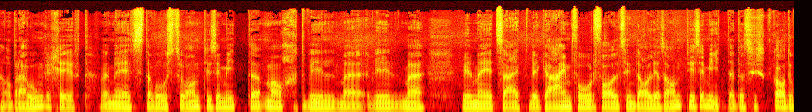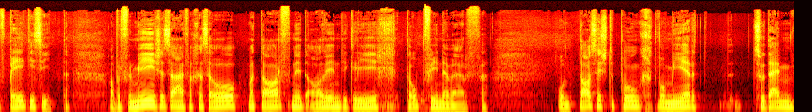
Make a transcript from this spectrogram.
Aber auch umgekehrt. Wenn man jetzt Davos zu Antisemiten macht, weil man, weil man, weil man jetzt sagt, wegen Geheimvorfall sind alle als Antisemiten. Das ist, geht auf beide Seiten. Aber für mich ist es einfach so, man darf nicht alle in den gleichen Topf hineinwerfen. Und das ist der Punkt, wo mir zu dem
